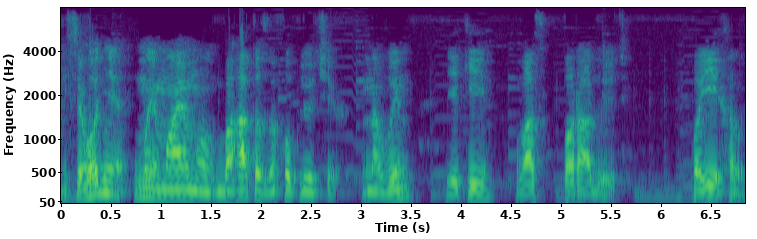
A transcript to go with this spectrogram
І сьогодні ми маємо багато захоплюючих новин, які вас порадують. Поїхали!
